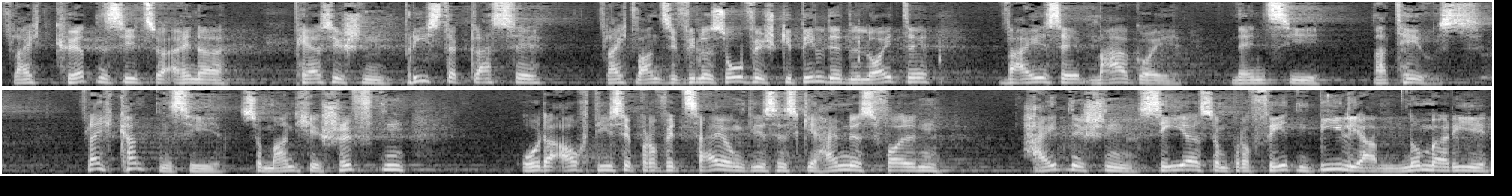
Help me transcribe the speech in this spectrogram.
Vielleicht gehörten sie zu einer persischen Priesterklasse, vielleicht waren sie philosophisch gebildete Leute, weise Magoi nennt sie Matthäus. Vielleicht kannten sie so manche Schriften oder auch diese Prophezeiung dieses geheimnisvollen heidnischen Sehers und Propheten Biliam, Numeri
